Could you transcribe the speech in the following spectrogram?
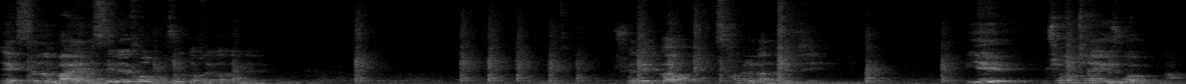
x는 마이너스 1에서 무슨 값을 갖는데? 최대값 3을 갖는지. 이게 최고 차이의 수가 아,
